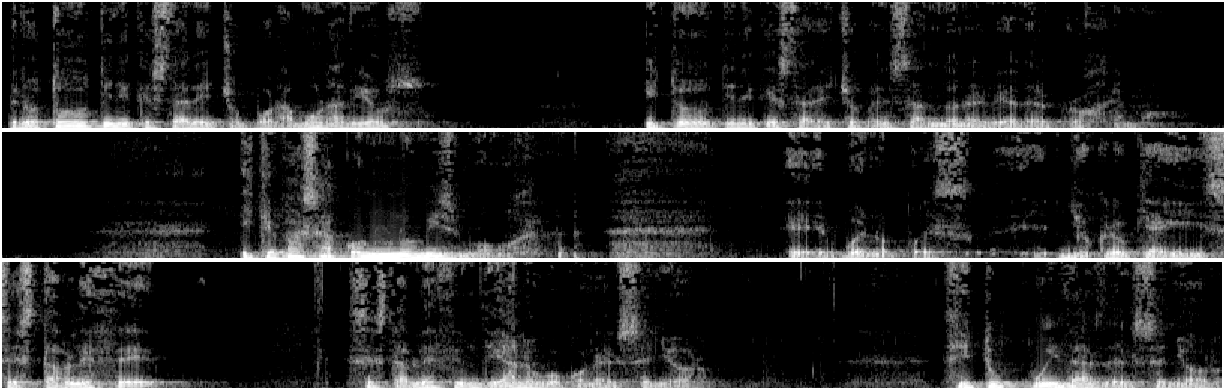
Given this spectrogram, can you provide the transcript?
Pero todo tiene que estar hecho por amor a Dios, y todo tiene que estar hecho pensando en el bien del prójimo. ¿Y qué pasa con uno mismo? Eh, bueno, pues yo creo que ahí se establece, se establece un diálogo con el Señor. Si tú cuidas del Señor,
